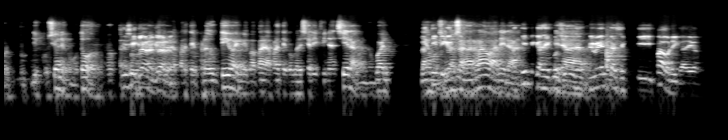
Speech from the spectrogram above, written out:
por, por discusiones como todos, ¿no? Sí, sí, claro, claro. La parte productiva y mi papá la parte comercial y financiera, con lo cual, Las digamos, si típicas- no se agarraban era las típicas discusiones era- entre ventas y, y fábrica, digamos.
